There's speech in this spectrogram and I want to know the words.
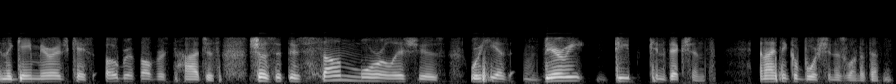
in the gay marriage case, Obergefell versus Hodges, shows that there's some moral issues where he has very deep convictions. And I think abortion is one of them.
